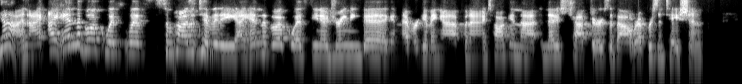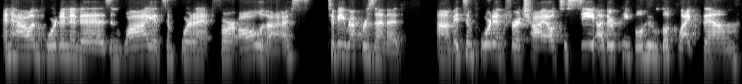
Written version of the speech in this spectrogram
yeah and I, I end the book with with some positivity. I end the book with you know dreaming big and never giving up. And i talk in that in those chapters about representation and how important it is and why it's important for all of us to be represented. Um, it's important for a child to see other people who look like them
